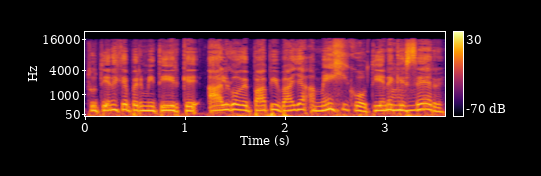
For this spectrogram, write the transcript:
tú tienes que permitir que algo de papi vaya a México, tiene que ser.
